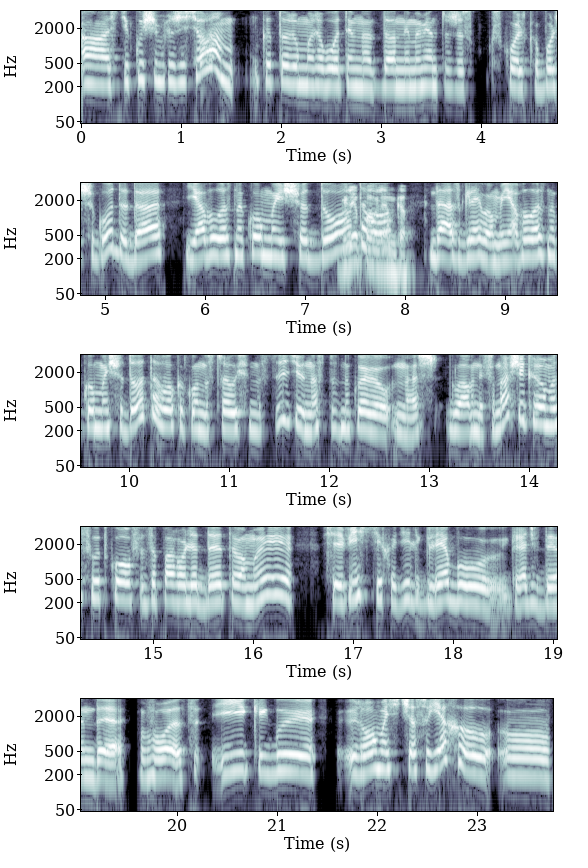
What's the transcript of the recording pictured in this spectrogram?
а с текущим режиссером, которым мы работаем на данный момент уже сколько, больше года, да, я была знакома еще до Глеб того... Павленко. Да, с Глебом. Я была знакома еще до того, как он устроился на студию. Нас познакомил наш главный фановщик Рома Сладков. За пару лет до этого мы все вместе ходили к Глебу играть в ДНД. Вот. И как бы Рома сейчас уехал,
